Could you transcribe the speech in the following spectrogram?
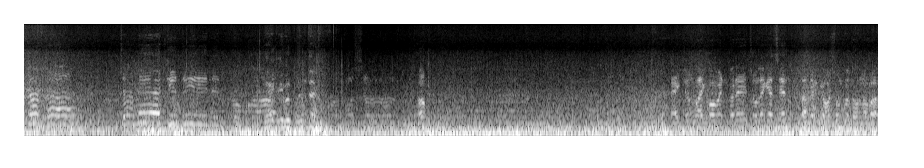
কথা একজন ভাই কমেন্ট করে চলে গেছেন, তাদেরকে অসংখ্য ধন্যবাদ।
